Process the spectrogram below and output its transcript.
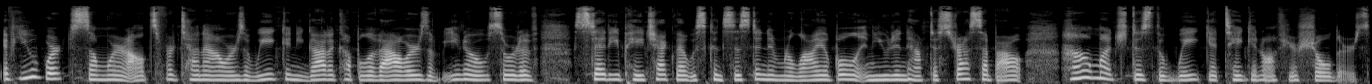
If you worked somewhere else for 10 hours a week and you got a couple of hours of, you know, sort of steady paycheck that was consistent and reliable, and you didn't have to stress about how much does the weight get taken off your shoulders?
